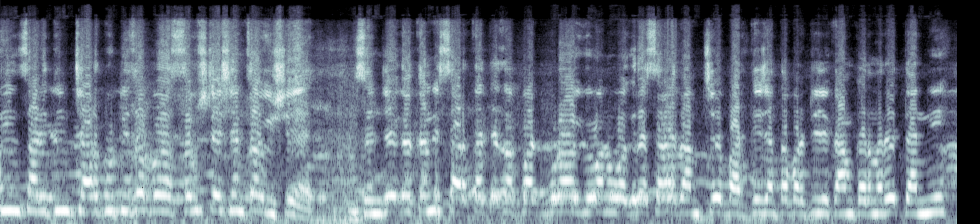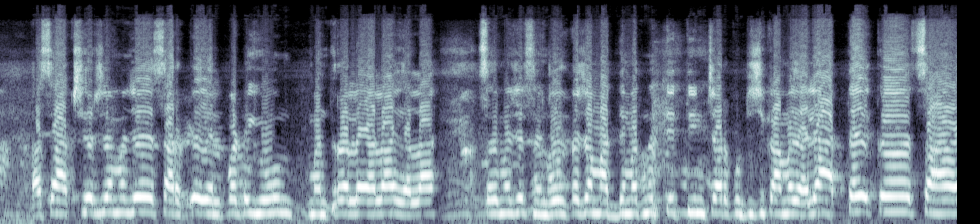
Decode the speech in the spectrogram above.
तीन साडेतीन चार कोटीचा सब स्टेशनचा विषय आहे. संजय काकांनी सारखा त्याचा पाठपुरावा घेऊन वगैरे सर आहेत आमचे भारतीय जनता पार्टीचे काम करणारे त्यांनी असं अक्षरशः म्हणजे सारखं हेलपाटे घेऊन मंत्रालयाला याला सर म्हणजे संजय काकाच्या माध्यमातून ते तीन चार कोटीची कामं झाली. आता एक सहा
